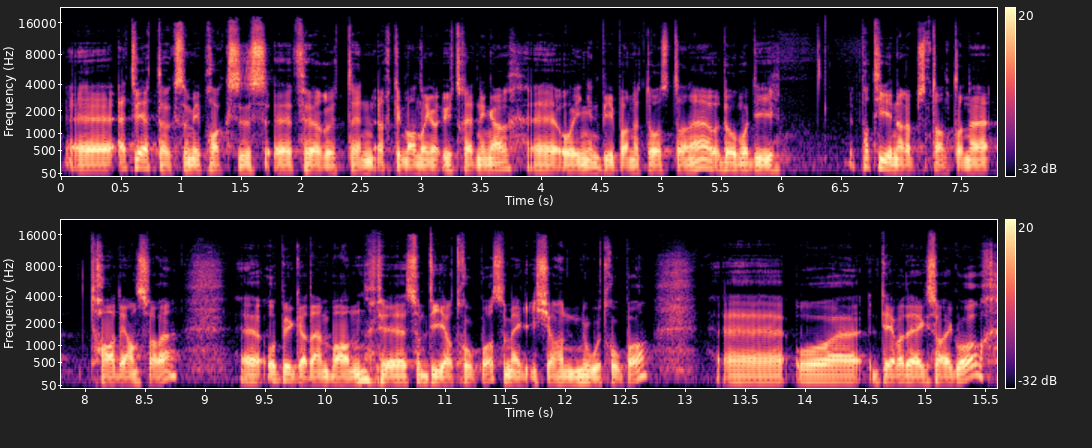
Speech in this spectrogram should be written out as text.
et vedtak som i praksis fører ut en ørkenvandring av utredninger og ingen bybane til Åstane. og Da må de partiene og representantene ta det ansvaret eh, og bygge den banen eh, som de har tro på, som jeg ikke har noe tro på. Eh, og Det var det jeg sa i går.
